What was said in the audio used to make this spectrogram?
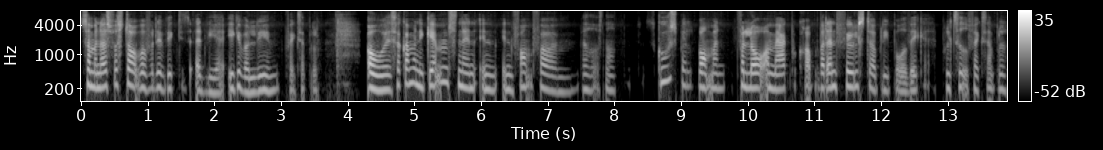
så man også forstår, hvorfor det er vigtigt, at vi er ikke voldelige, for eksempel. Og øh, så går man igennem sådan en, en, en form for, øh, hvad hedder sådan noget, skuespil, hvor man får lov at mærke på kroppen, hvordan føles det at blive båret væk af politiet, for eksempel.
